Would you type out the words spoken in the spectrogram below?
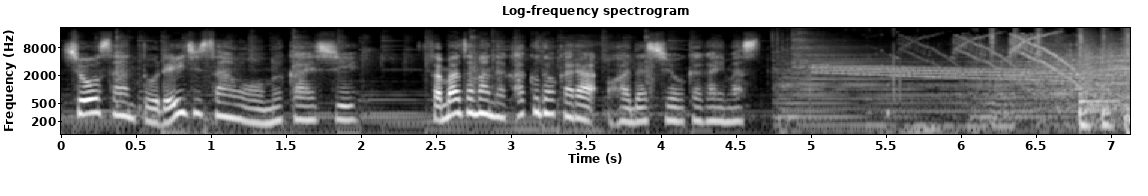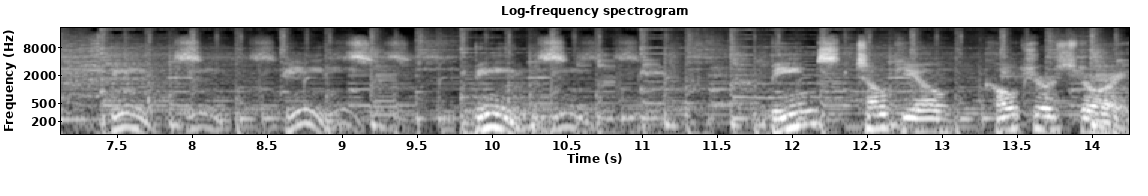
翔さんとレイジさんをお迎えしさまざまな角度からお話を伺います。Beams. Beams. Beams Tokyo Culture Story.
